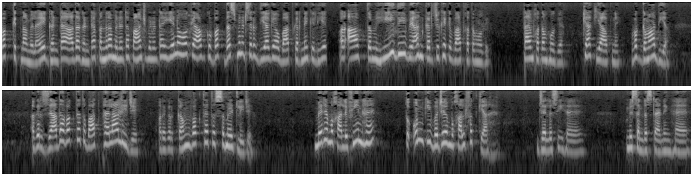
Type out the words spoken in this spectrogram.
وقت کتنا ملا ایک گھنٹہ آدھا گھنٹہ پندرہ منٹ ہے، پانچ منٹ ہے۔ یہ نہ ہو کہ آپ کو وقت دس منٹ صرف دیا گیا بات کرنے کے لیے اور آپ تمہید ہی بیان کر چکے کہ بات ختم ہو گئی۔ ٹائم ختم ہو گیا۔ کیا کیا آپ نے؟ وقت گما دیا۔ اگر زیادہ وقت ہے تو بات پھیلا لیجیے۔ اور اگر کم وقت ہے تو سمیٹ لیجیے۔ میرے مخالفین ہیں تو ان کی وجہ مخالفت کیا ہے؟ جیلسی ہے مس انڈرسٹینڈنگ ہے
